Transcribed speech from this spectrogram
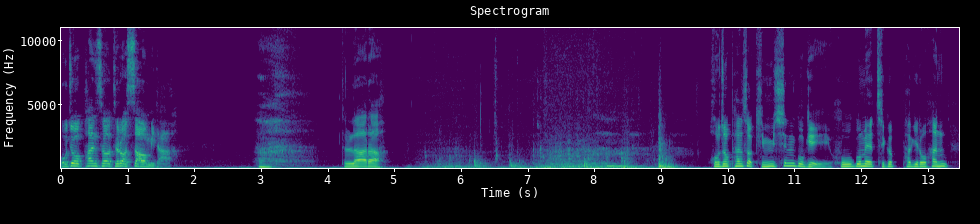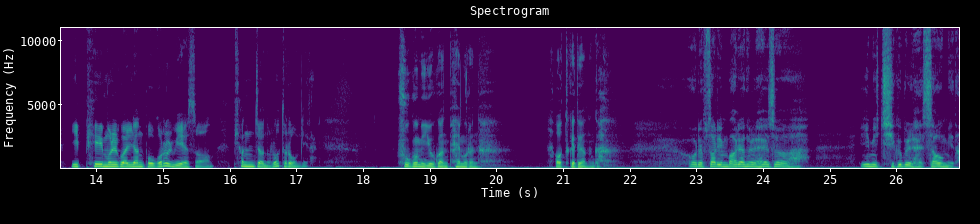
호조 판서 들었사옵니다. 하, 들라라. 호조 판서 김신국이 후금에 지급하기로 한 이 피물 관련 보고를 위해서 편전으로 들어옵니다. 후금이 요구한 폐물은 어떻게 되었는가? 어렵사리 마련을 해서 이미 지급을 했사옵니다.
